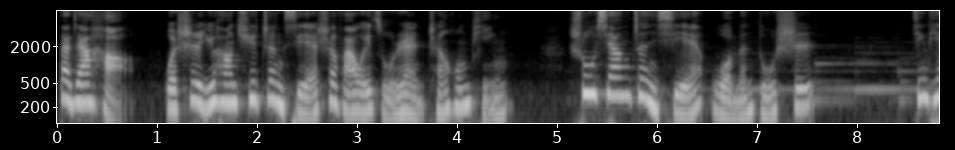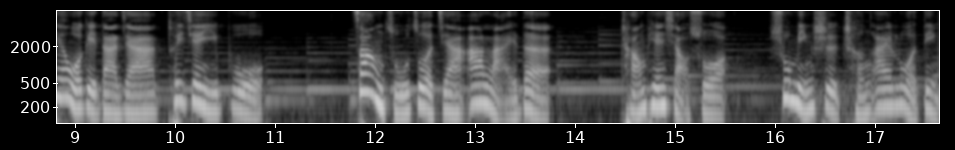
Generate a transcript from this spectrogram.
大家好，我是余杭区政协社法委主任陈红平。书香政协，我们读诗。今天我给大家推荐一部藏族作家阿来的长篇小说《书名是《尘埃落定》。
